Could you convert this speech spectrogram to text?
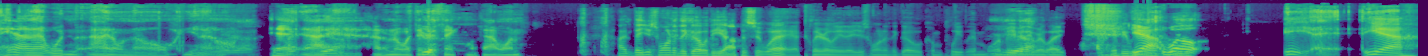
Yeah, that wouldn't. I don't know. You know, yeah. Eh, I, yeah. I don't know what they Yeah. were thinking with that one. I, they just wanted to go the opposite way. Uh, clearly, they just wanted to go completely, or maybe Yeah. they were like, maybe we Yeah, well, eh, yeah.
